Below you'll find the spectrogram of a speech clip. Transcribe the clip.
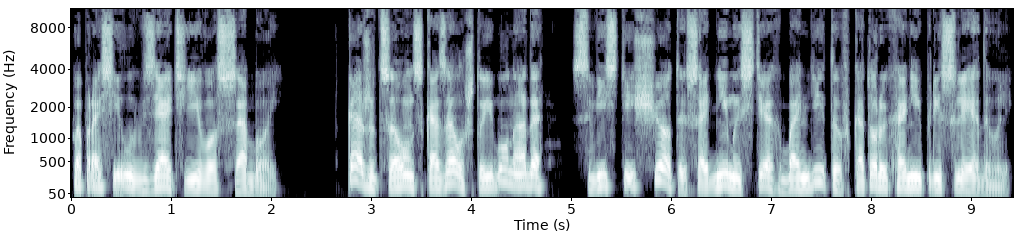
попросил взять его с собой. Кажется, он сказал, что ему надо свести счеты с одним из тех бандитов, которых они преследовали.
